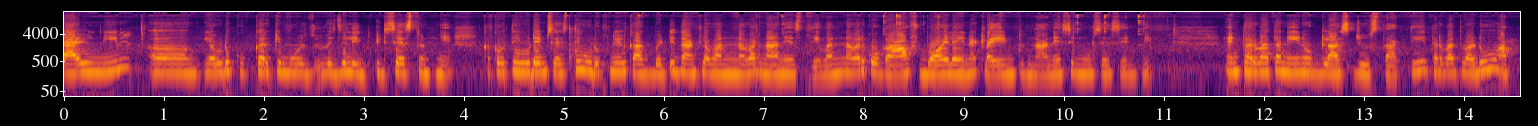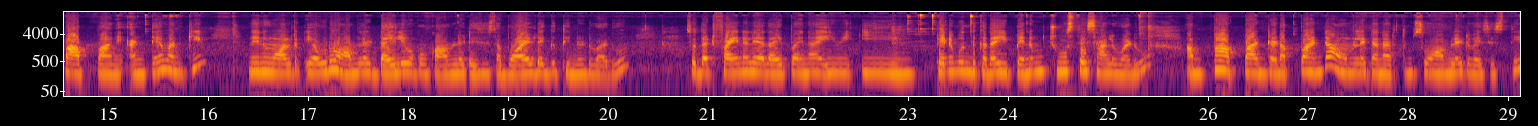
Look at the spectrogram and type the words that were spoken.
బ్యాల్ని ఎవడు కుక్కర్కి మూడు విజిల్ ఇడిసేస్తుంటున్నాయి కాకపోతే ఇవిడేం చేస్తే ఉడుకు నీళ్ళు కాకబెట్టి దాంట్లో వన్ అవర్ నానేస్తే వన్ అవర్కి ఒక హాఫ్ బాయిల్ అయినట్లు అయింటుంది నానేసి మూసేసింటిని అండ్ తర్వాత నేను ఒక గ్లాస్ జ్యూస్ తాకి తర్వాత వాడు అప్ప అప్ప అని. అంటే మనకి నేను ఆల్రెడీ ఎవడు ఆమ్లెట్ డైలీ ఒక్కొక్క ఆమ్లెట్ వేసేస్తా. బాయిల్డ్ ఎగ్ తిన్నడు వాడు. సో దట్ ఫైనల్ అది అయిపోయినా ఈ ఈ పెనం ఉంది కదా ఈ పెనం చూస్తే చాలు వాడు. అప్ప అప్ప అంటాడు. అప్ప అంటే ఆమ్లెట్ అని అర్థం. సో ఆమ్లెట్ వేసిస్తే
